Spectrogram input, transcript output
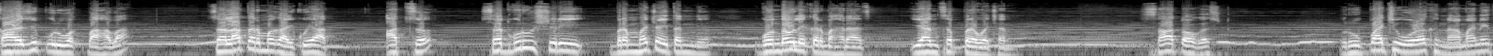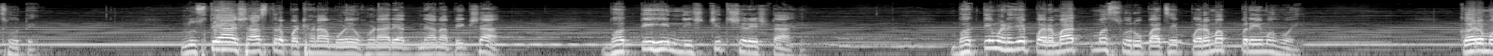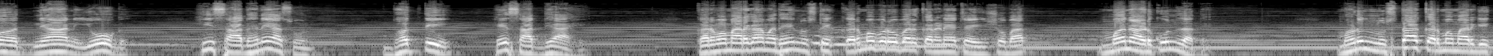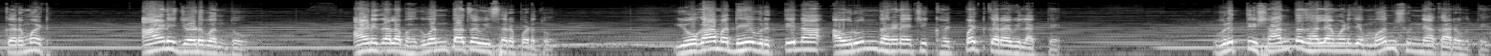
काळजीपूर्वक पाहावा. चला तर मग ऐकूयात. आजचं सद्गुरू श्री ब्रह्मचैतन्य गोंदवलेकर महाराज यांचं प्रवचन. सात ऑगस्ट. रूपाची ओळख नामानेच होते. नुसत्या शास्त्र पठणामुळे होणाऱ्या ज्ञानापेक्षा भक्ती ही निश्चित श्रेष्ठ आहे. भक्ती म्हणजे परमात्म स्वरूपाचे परमप्रेम होय. कर्म ज्ञान योग ही साधने असून भक्ती हे साध्य आहे. कर्ममार्गामध्ये नुसते कर्म बरोबर करण्याच्या हिशोबात मन अडकून जाते. म्हणून नुसता कर्ममार्गी कर्मठ आणि जड बनतो आणि त्याला भगवंताचा विसर पडतो. योगामध्ये वृत्तींना आवरून धरण्याची खटपट करावी लागते. वृत्ती शांत झाल्या म्हणजे मन शून्याकार होते.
